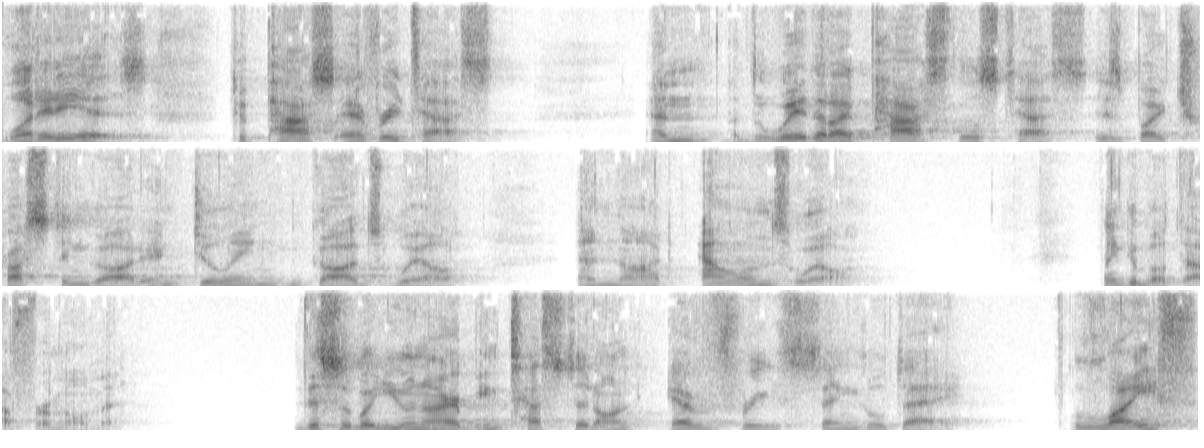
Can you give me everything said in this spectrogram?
what it is to pass every test. And the way that I pass those tests is by trusting God and doing God's will and not Allen's will. Think about that for a moment. This is what you and I are being tested on every single day. Life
